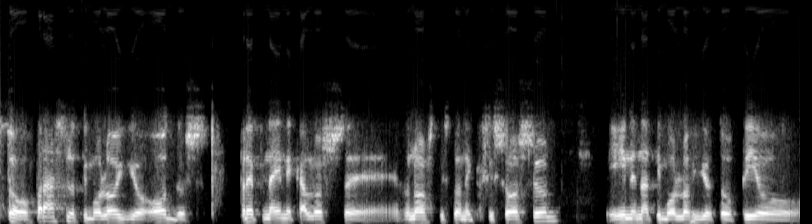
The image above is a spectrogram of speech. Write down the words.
στο πράσινο τιμολόγιο όντως πρέπει να είναι καλός ε, γνώστης των εξισώσεων. Είναι ένα τιμολόγιο το οποίο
